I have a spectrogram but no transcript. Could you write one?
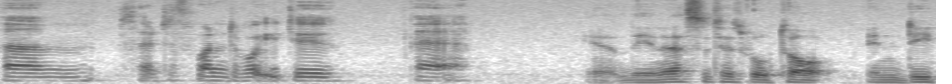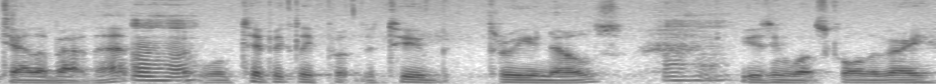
Um, so I just wonder what you do there. Yeah, the anaesthetist will talk in detail about that. Mhm. We'll typically put the tube through your nose Mhm. using what's called a very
